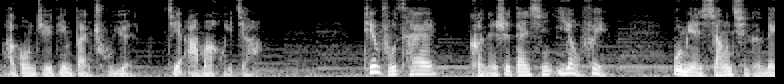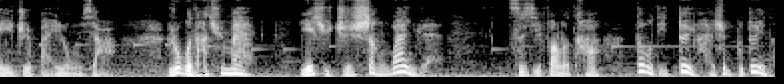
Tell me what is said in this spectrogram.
阿公决定办出院，接阿妈回家。”天福猜可能是担心医药费，不免想起了那一只白龙虾，如果拿去卖，也许值上万元。自己放了它，到底对还是不对呢？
